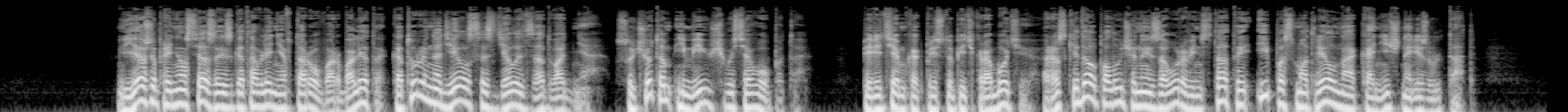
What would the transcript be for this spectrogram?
Я же принялся за изготовление второго арбалета, который надеялся сделать за два дня, с учетом имеющегося опыта. Перед тем, как приступить к работе, раскидал полученные за уровень статы и посмотрел на конечный результат.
